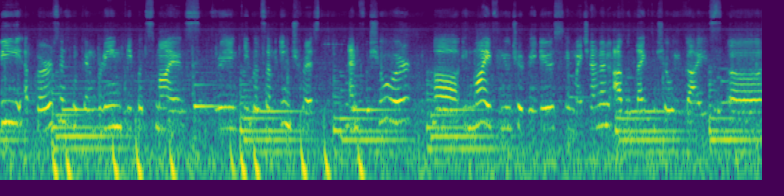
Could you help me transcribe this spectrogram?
be a person who can bring people smiles bring people some interest. And for sure uh, in my future videos in my channel I would like to show you guys uh,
